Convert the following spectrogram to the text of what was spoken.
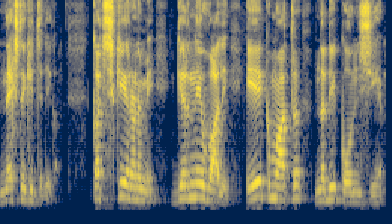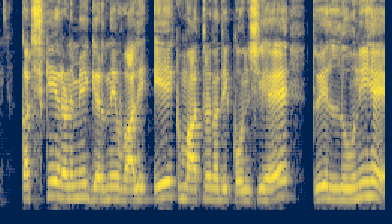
नेक्स्ट देखिए चलेगा। कच्छ के रण में गिरने वाली एकमात्र नदी कौन सी है? कच्छ के रण में गिरने वाली एकमात्र नदी कौन सी है? तो ये लोनी है।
